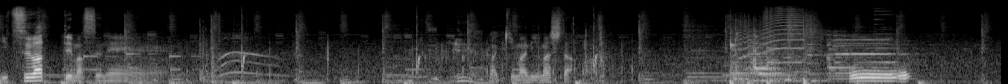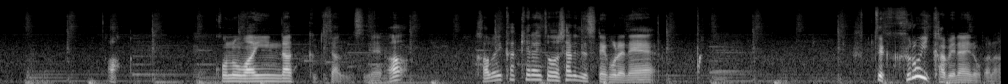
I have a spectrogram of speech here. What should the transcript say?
偽ってますね。まあ、決まりました。おお。あこのワインラック来たんですね。あ壁かけないとおしゃれですねこれね。って黒い壁ないのかな。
